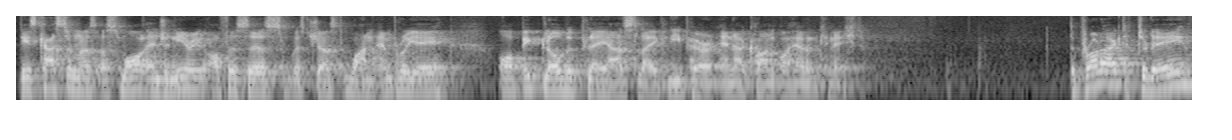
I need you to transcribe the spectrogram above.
These customers are small engineering offices with just one employee or big global players like Liebherr, Enercon or Herrenknecht. The product today,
